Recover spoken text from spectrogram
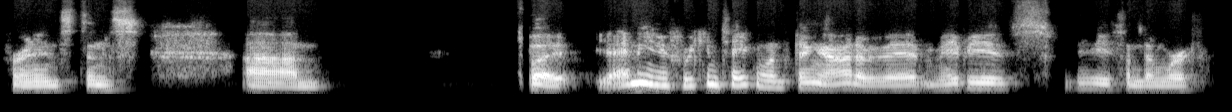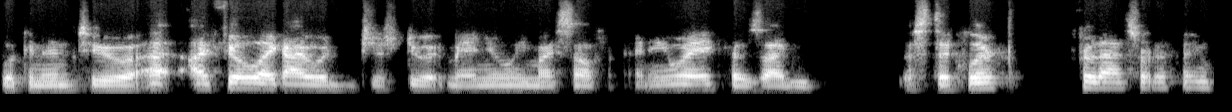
for an instance. Um, but I mean, if we can take one thing out of it, maybe it's maybe something worth looking into. I, I feel like I would just do it manually myself anyway because I'm a stickler for that sort of thing.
